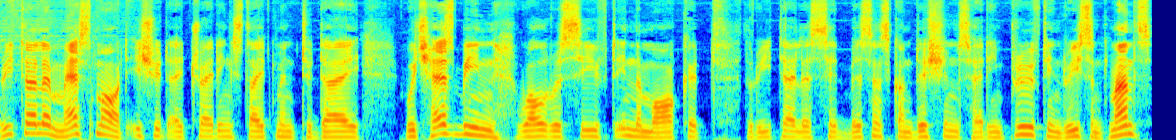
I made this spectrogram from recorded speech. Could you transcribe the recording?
Retailer Massmart issued a trading statement today, which has been well received in the market. The retailer said business conditions had improved in recent months,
